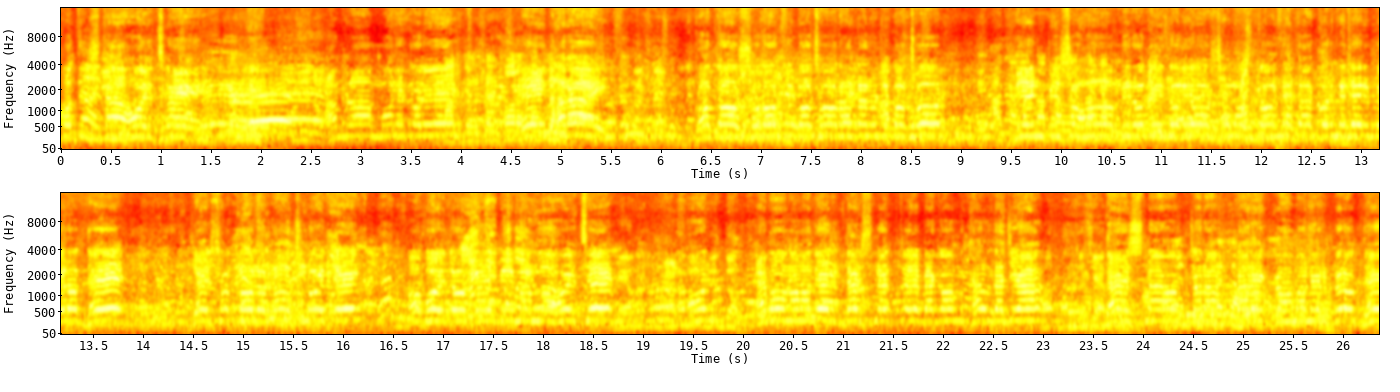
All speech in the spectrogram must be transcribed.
প্রতিষ্ঠা হয়েছে। আমরা মনে করি এই ধারায় গত ষোলোটি বছর, আঠারোটি বছর বিএনপি সহ বিরোধী দলীয় সমস্ত নেতা কর্মীদের বিরুদ্ধে যে সকল রাজনৈতিক অবৈধ গাইবি মামলা হয়েছে। এবং আমাদের দেশ নেত্রী বেগম খালেদা জিয়া, দেশ নায়ক জনাব তারেক রহমানের বিরুদ্ধে,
